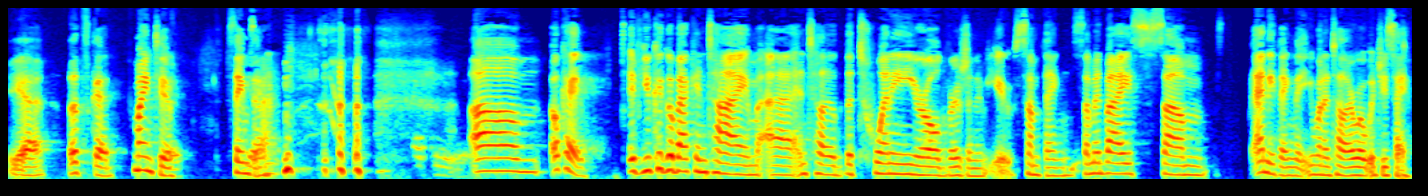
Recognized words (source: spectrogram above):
Yeah, that's good. Mine too. Same yeah. thing. um. Okay if you could go back in time uh, and tell the 20 year old version of you something, some advice, some anything that you want to tell her, what would you say?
